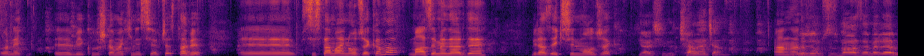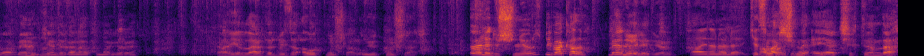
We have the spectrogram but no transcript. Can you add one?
Örnek e, bir kuluçka makinesi yapacağız. Tabi sistem aynı olacak ama malzemelerde biraz eksilme olacak. Ya şimdi çalacağım. Anladım. Lüzumsuz malzemeler var benim kendi kanaatıma göre. Ya yıllardır bizi avutmuşlar, uyutmuşlar. Öyle düşünüyoruz. Bir bakalım. Ben öyle diyorum. Aynen öyle. Kesin Ama konuşma. şimdi eğer hı.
